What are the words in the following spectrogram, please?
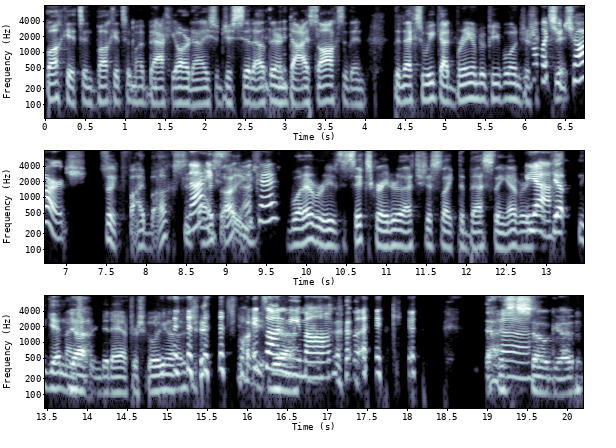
buckets and buckets in my backyard, and I used to just sit out there and dye socks, and then the next week I'd bring them to people and just How much you charge? It's like five bucks. to Nice. socks. You Okay. Whatever is a sixth grader, that's just like the best thing ever. You're like, Yeah. yep. You get an ice Yeah. cream today after school. You know, it's, it's funny. It's on Yeah. me, mom. Like, that is Uh, so good.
